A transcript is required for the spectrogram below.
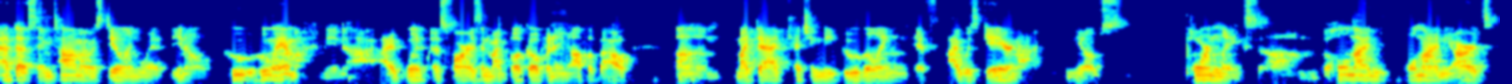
at that same time, I was dealing with, you know, who, who am I? I mean, I, I went as far as in my book opening up about um, my dad catching me Googling if I was gay or not, you know, porn links, um, the whole nine whole nine yards.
